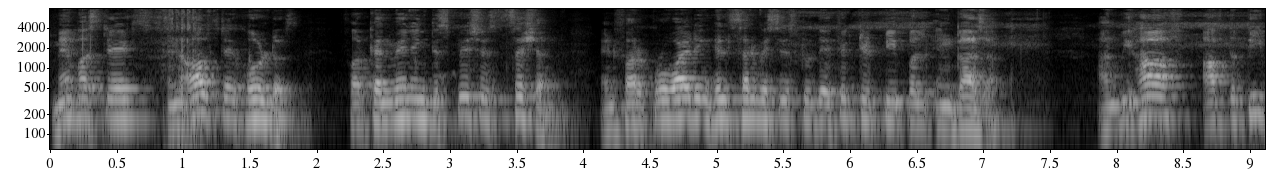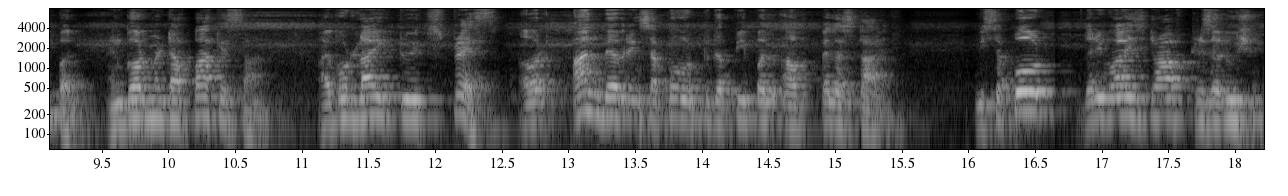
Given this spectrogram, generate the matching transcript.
Member States, and all stakeholders for convening this special session and for providing health services to the affected people in Gaza. On behalf of the people and government of Pakistan, I would like to express our unwavering support to the people of Palestine. We support the revised draft resolution.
